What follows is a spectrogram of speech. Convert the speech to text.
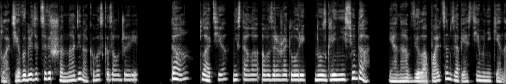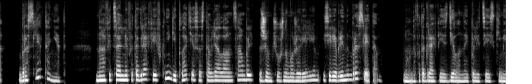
«Платье выглядит совершенно одинаково», — сказал Джерри. «Да, платье», — не стала возражать Лори, — «но взгляни сюда». И она обвела пальцем запястье манекена. «Браслета нет, на официальной фотографии в книге платье составляло ансамбль с жемчужным ожерельем и серебряным браслетом. Но на фотографии, сделанной полицейскими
